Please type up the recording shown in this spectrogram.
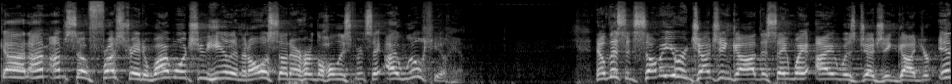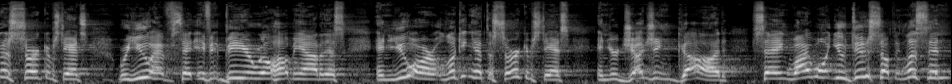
God, I'm, I'm so frustrated. Why won't you heal him? And all of a sudden I heard the Holy Spirit say, I will heal him. Now, listen, some of you are judging God the same way I was judging God. You're in a circumstance where you have said, If it be your will, help me out of this. And you are looking at the circumstance and you're judging God, saying, Why won't you do something? Listen,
